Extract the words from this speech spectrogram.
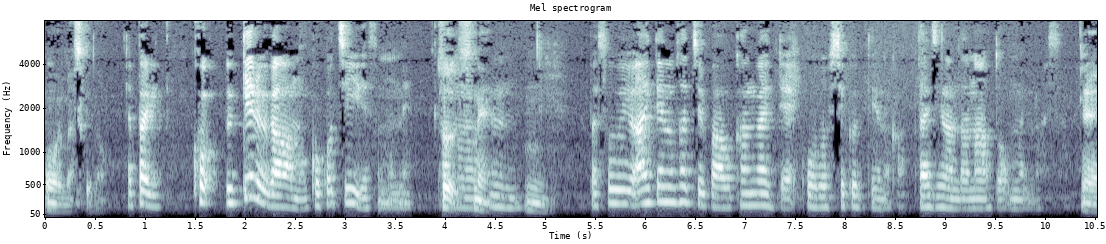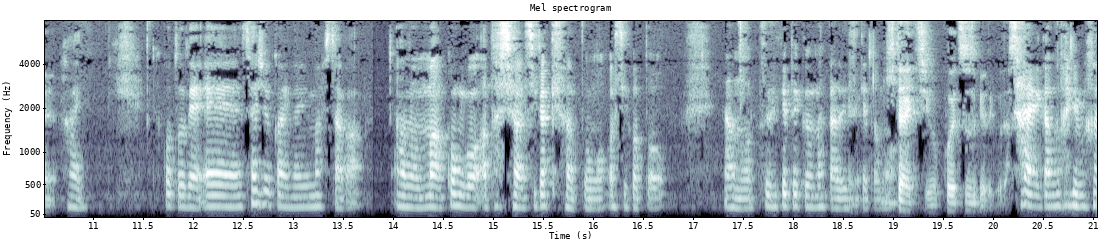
思いますけど、やっぱりこ受ける側も心地いいですもんね。そうですね。うんぱそういう相手の立場を考えて行動していくっていうのが大事なんだなと思いました。ねはい。ということで、えー最終回になりましたがあの、まあ、今後私は志垣さんともお仕事をあの続けていく中ですけども。期待値を超え続けてください。はい頑張ります。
